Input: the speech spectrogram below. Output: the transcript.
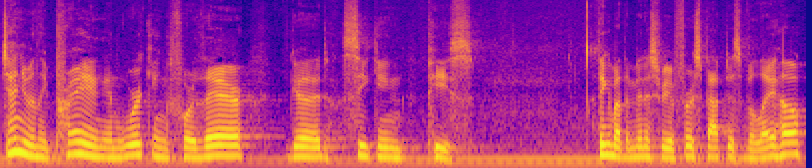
Genuinely praying and working for their good, seeking peace. Think about the ministry of First Baptist Vallejo.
